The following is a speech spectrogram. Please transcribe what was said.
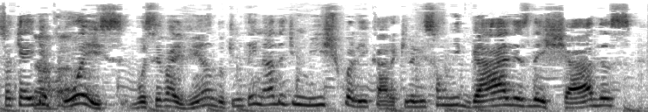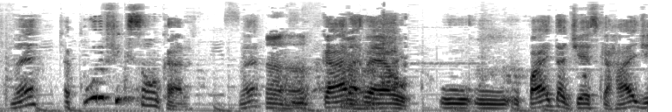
Só que aí depois você vai vendo que não tem nada de místico ali, cara. Aquilo ali são migalhas deixadas, né? É pura ficção, cara. Né? Aham. O cara, Aham. é, o, o, o, o pai da Jessica Hyde,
